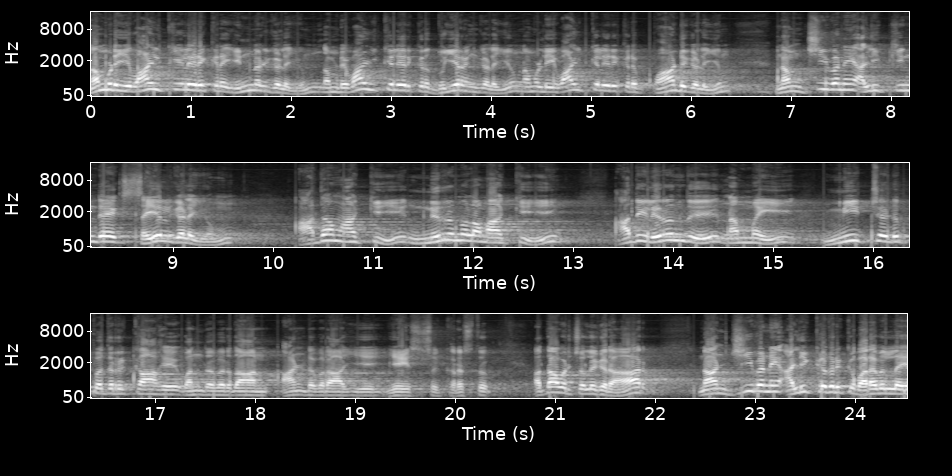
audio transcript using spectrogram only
நம்முடைய வாழ்க்கையில் இருக்கிற இன்னல்களையும் நம்முடைய வாழ்க்கையில் இருக்கிற துயரங்களையும் நம்முடைய வாழ்க்கையில் இருக்கிற பாடுகளையும் நம் ஜீவனை அளிக்கின்ற செயல்களையும் அதமாக்கி நிர்மலமாக்கி அதிலிருந்து நம்மை மீட்டெடுப்பதற்காக வந்தவர்தான் ஆண்டவராகிய இயேசு கிறிஸ்து. அதான் அவர் சொல்லுகிறார் நான் ஜீவனை அழிக்கிறதற்கு வரவில்லை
